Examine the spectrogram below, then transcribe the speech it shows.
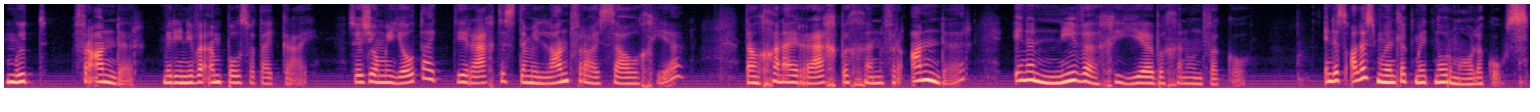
moet verander met die nuwe impuls wat hy kry. So as jy hom die heeltyd die regte stimulant vir daai sel gee, dan gaan hy reg begin verander en 'n nuwe geheue begin ontwikkel. En dis alles moontlik met normale kos.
